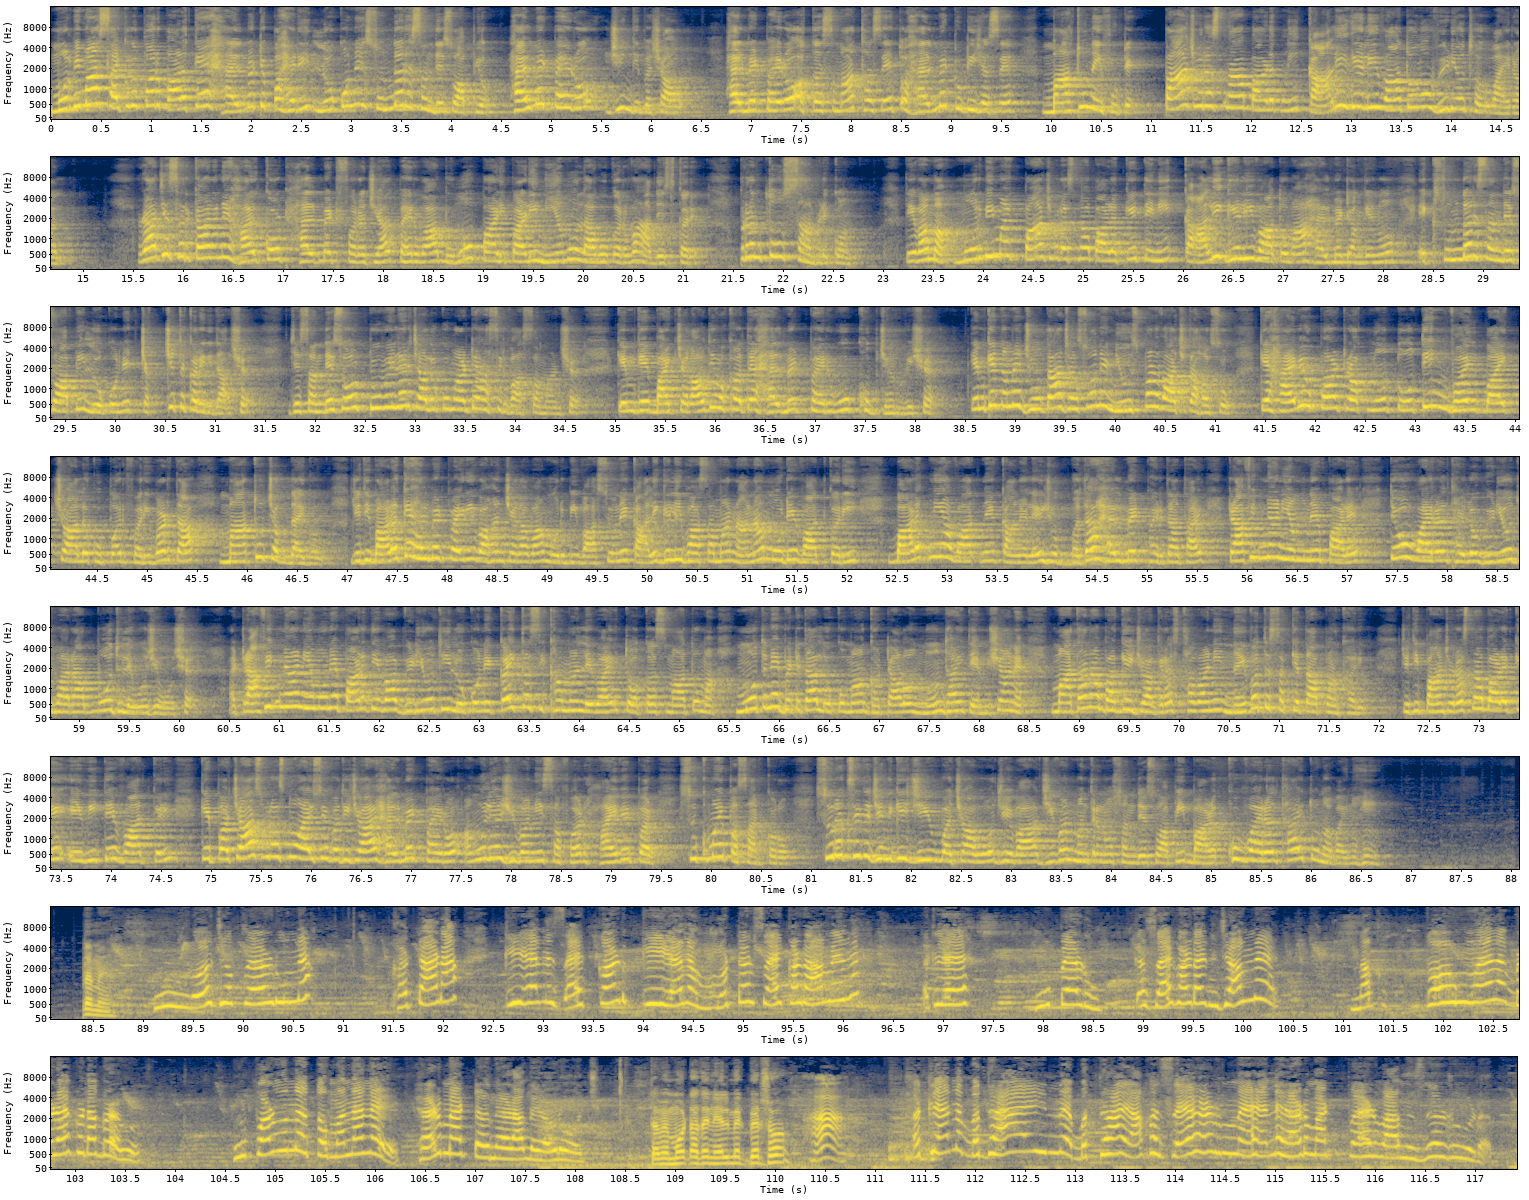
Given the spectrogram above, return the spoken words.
મોરબીમાં સાયકલ ઉપર બાળકે હેલ્મેટ પહેરી લોકોને સુંદર સંદેશો આપ્યો. હેલ્મેટ પહેરો, જિંદગી બચાવો. હેલ્મેટ પહેરો, અકસ્માત થશે તો હેલ્મેટ તૂટી જશે, માથું નહીં ફૂટે. પાંચ વર્ષના બાળકની કાલી ગયેલી વાતોનો વીડિયો થયો વાયરલ. રાજ્ય સરકાર અને હાઈકોર્ટ હેલ્મેટ ફરજિયાત પહેરવા બૂમો પાડી પાડી નિયમો લાગુ કરવા આદેશ કરે. પરંતુ સાંભળે કોણ? તેવામાં મોરબીમાં એક પાંચ વર્ષના બાળકે તેની કાલી ઘેલી વાતોમાં હેલ્મેટ અંગેનો એક સુંદર સંદેશો આપી લોકોને ચકચિત કરી દીધા છે. જે સંદેશો ટુ વ્હીલર ચાલકો માટે આશીર્વાદ સમાન છે. કેમ કે બાઇક ચલાવતી વખતે હેલ્મેટ પહેરવું ખૂબ જરૂરી છે. કેમ કે તમે જોતા જ હશો અને ન્યૂઝ પણ વાંચતા હશો કે હાઈવે ઉપર ટ્રકનો તોતિંગ વય બાઇક ચાલક ઉપર ફરી વળતા માથું ચકદાઈ ગયું, જેથી બાળકે હેલ્મેટ પહેરી વાહન ચલાવવા મોરબી વાસીઓને કાલીગલી ભાષામાં નાના મોઢે વાત કરી બાળકની આ વાતને કાને લઈ જો બધા હેલ્મેટ પહેરતા થાય ટ્રાફિકના નિયમને પાળે તેવો વાયરલ થયેલો વીડિયો દ્વારા બોધ લેવો જેવો છે. ટ્રાફિકના નિયમોને પાળે તેવા વિડીયોથી લોકોને કંઈક શિખામણ લેવાય તો અકસ્માતોમાં મોતને ભેટતા લોકોમાં ઘટાડો નોંધાય તેમ છે અને માતાના ભાગે ઇજાગ્રસ્ત થવાની નૈવત શક્યતા પણ ખરી. જેથી પાંચ વર્ષના બાળકે એવી રીતે વાત કરી કે પચાસ વર્ષનું આયુષ્ય વધી જાય હેલ્મેટ પહેરો અમૂલ્ય જીવનની સફર હાઈવે પર સુખમય પસાર કરો સુરક્ષિત જિંદગી જીવ બચાવો જેવા જીવન મંત્રનો સંદેશો આપી બાળક ખૂબ વાયરલ થાય તો નવાય નહીં. તમે? હું રોજ પેડું ને ખટાડા કી અને સાયકલ કી અને મોટરસાયકલ આવે ને? એટલે હું પહેરું કે સાયકલ લઈને જામ ને નક તો હું એને બ્રેક ડગડું હું પડું ને તો મને ને હેલ્મેટ ને લાગે રોજ. તમે મોટા થઈને હેલ્મેટ પહેરશો? હા. અત્યારે બધાય ને બધાય આખા શહેર ને હેલ્મેટ પહેરવાની જરૂર હતી.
